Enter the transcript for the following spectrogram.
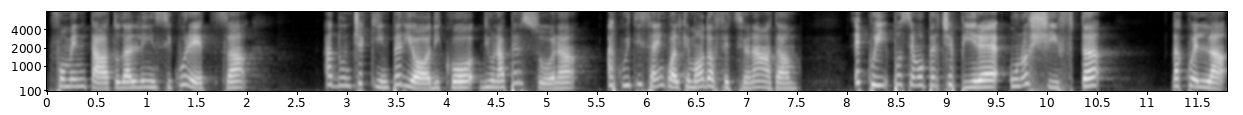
fomentato dall'insicurezza ad un check-in periodico di una persona a cui ti sei in qualche modo affezionata. E qui possiamo percepire uno shift da quella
